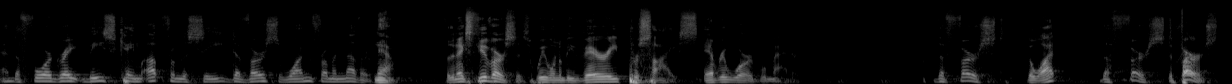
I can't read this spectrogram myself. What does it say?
And the four great beasts came up from the sea, diverse one from another. Now, for the next few verses, we want to be very precise. Every word will matter. The first. The what? The first. The first.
